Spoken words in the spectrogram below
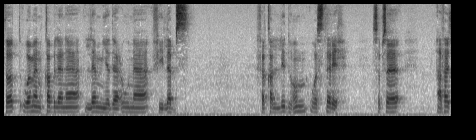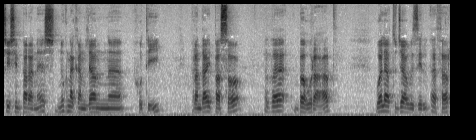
Thot wa men qablana lam yad'una fi labs fa qallidhum wastarih sepse ata që ishin para nesh nuk na kanë lënë në huti prandaj pasoji dhe bëhu rahat wala tujawiz al athar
